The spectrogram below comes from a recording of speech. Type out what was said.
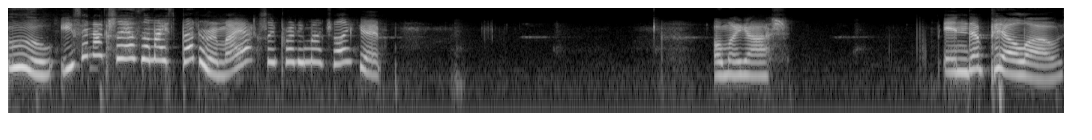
Ooh, Ethan actually has a nice bedroom. I actually pretty much like it. Oh my gosh. In the pillows.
